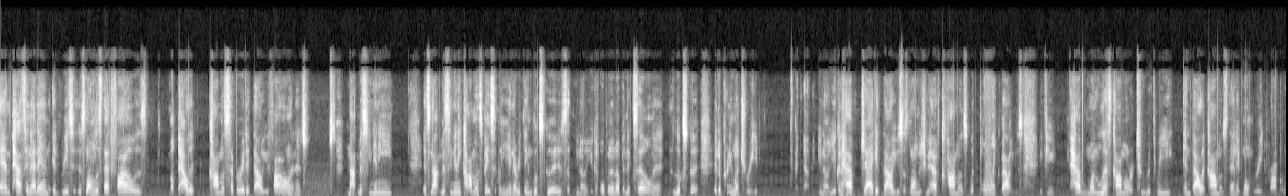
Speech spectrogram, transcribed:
and passing that in, it reads as long as that file is a valid comma separated value file and it's not missing any it's not missing any commas basically and everything looks good you know you can open it up in Excel and it looks good it'll pretty much read. You know you can have jagged values as long as you have commas with blank values. If you have one less comma or two or three invalid commas then it won't read properly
